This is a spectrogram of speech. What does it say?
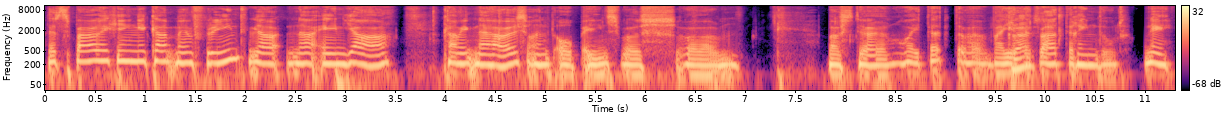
Dat sparen ging, ik had mijn vriend, ja, na een jaar kwam ik naar huis en opeens was, ehm, was de, hoe heet dat, eh, waar je het water in doet. Nee,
